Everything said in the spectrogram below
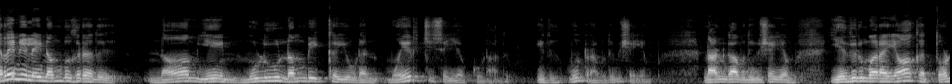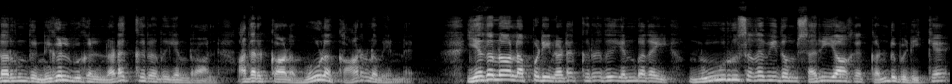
இறைநிலை நம்புகிறது. நாம் ஏன் முழு நம்பிக்கையுடன் முயற்சி செய்யக்கூடாது? இது மூன்றாவது விஷயம். நான்காவது விஷயம் எதிர்மறையாக தொடர்ந்து நிகழ்வுகள் நடக்கிறது என்றால் அதற்கான மூல காரணம் என்ன? எதனால் அப்படி நடக்கிறது என்பதை நூறு சதவீதம் சரியாக கண்டுபிடிக்க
